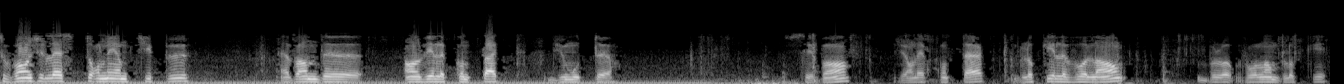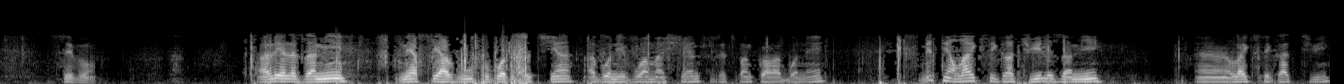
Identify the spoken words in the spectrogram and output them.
souvent je laisse tourner un petit peu avant de enlever le contact du moteur. C'est bon, j'enlève contact, bloquer le volant, volant bloqué, c'est bon. Allez les amis, merci à vous pour votre soutien, abonnez-vous à ma chaîne si vous n'êtes pas encore abonné. Mettez un like, c'est gratuit les amis, un like c'est gratuit,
